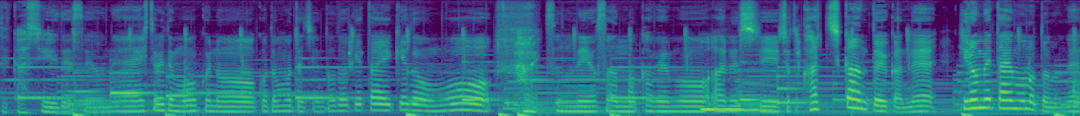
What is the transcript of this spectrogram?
難しいですよね。一人でも多くの子どもたちに届けたいけどもはい。そのね予算の壁もあるし、ちょっと価値観というかね広めたいものとのね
